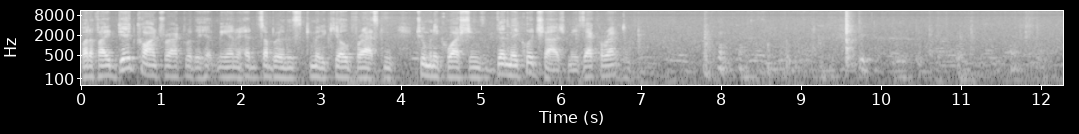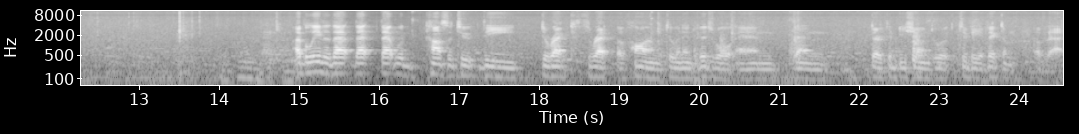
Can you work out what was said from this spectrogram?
But if I did contract with a hitman and had somebody in this committee killed for asking too many questions, then they could charge me. Is that correct? I believe that that, that, that would constitute the direct threat of harm to an individual, and then there could be shown to, to be a victim of that.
